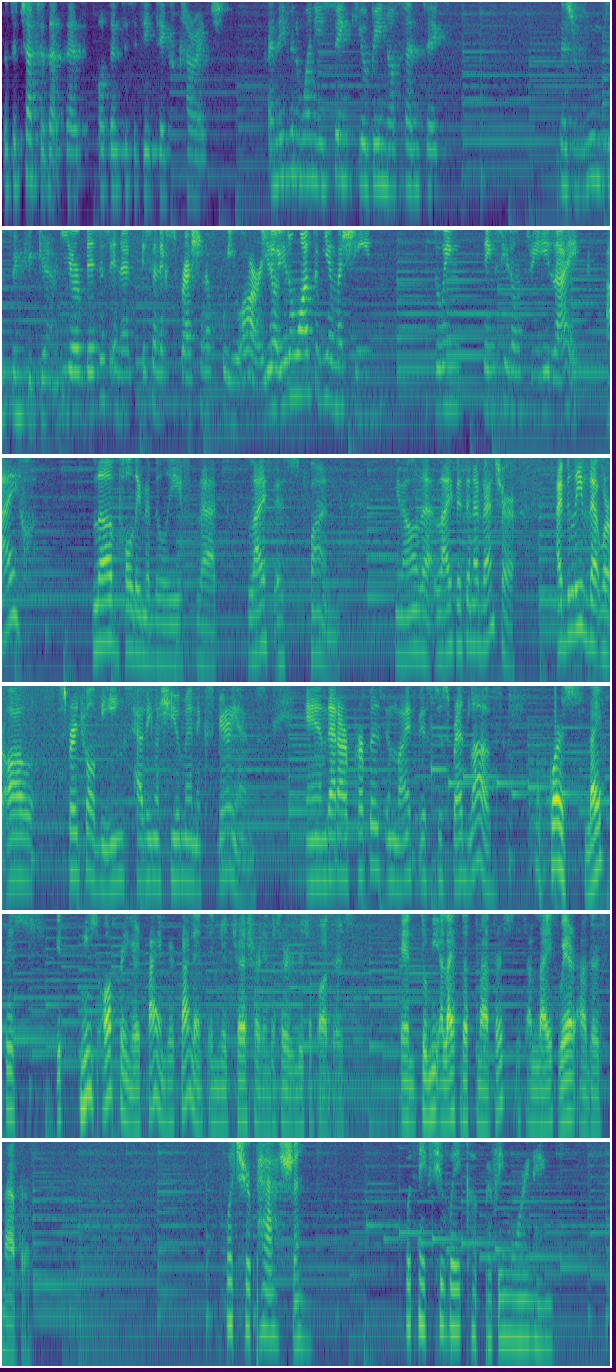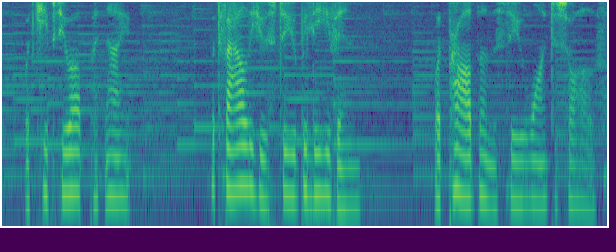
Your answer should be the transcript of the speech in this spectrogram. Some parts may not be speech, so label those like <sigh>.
there's a chapter that says authenticity takes courage. And even when you think you're being authentic, there's room to think again. Your business in it is an expression of who you are. You know, you don't want to be a machine doing things you don't really like. I love holding the belief that life is fun. You know, that life is an adventure. I believe that we're all spiritual beings having a human experience and that our purpose in life is to spread love. Of course, life is it means offering your time, your talent, and your treasure in the service of others. And to me, a life that matters is a life where others matter. What's your passion? What makes you wake up every morning? What keeps you up at night? What values do you believe in? What problems do you want to solve?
